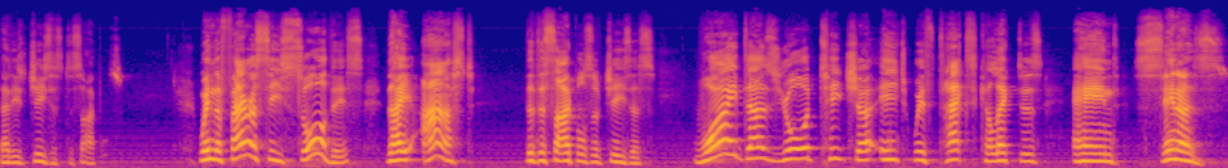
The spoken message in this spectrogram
That is, Jesus' disciples. When the Pharisees saw this, they asked the disciples of Jesus, Why does your teacher eat with tax collectors and sinners.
